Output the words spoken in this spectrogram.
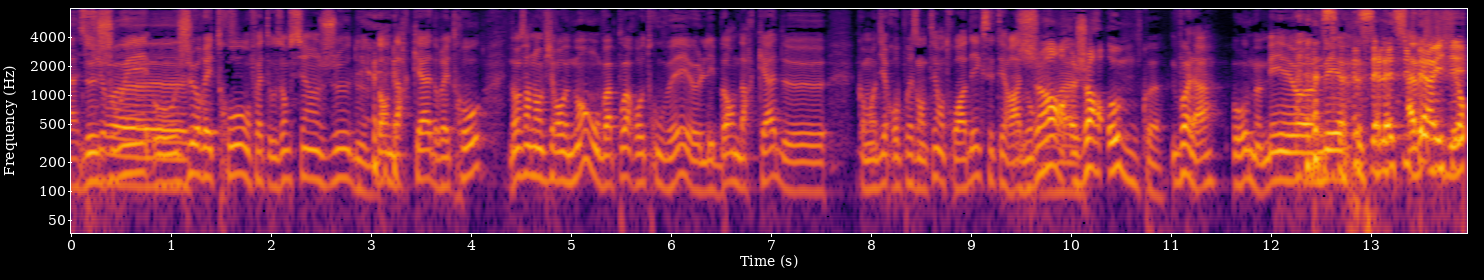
Ah, de jouer euh, aux jeux rétro, en fait aux anciens jeux de bornes d'arcade rétro, dans un environnement où on va pouvoir retrouver les bornes d'arcade, comment dire, représentées en 3D, etc. Donc, genre euh, genre Home quoi. voilà, Home, mais euh, mais euh, c'est la super avec idée.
